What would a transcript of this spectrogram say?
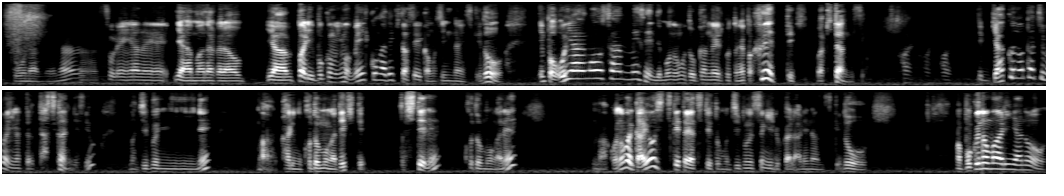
そうなんだよな。それがね、いや、まあだから、いや、やっぱり僕も今、姪っ子ができたせいかもしれないんですけど、やっぱ親御さん目線で物事を考えることがやっぱ増えてきはきたんですよ。はいはいはい。で、逆の立場になったら確かにですよ。まあ自分にね、まあ仮に子供ができて、としてね、子供がね、まあこの場合画用紙つけたやつって言うともう自分すぎるからあれなんですけど、まあ僕の周りにあの、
